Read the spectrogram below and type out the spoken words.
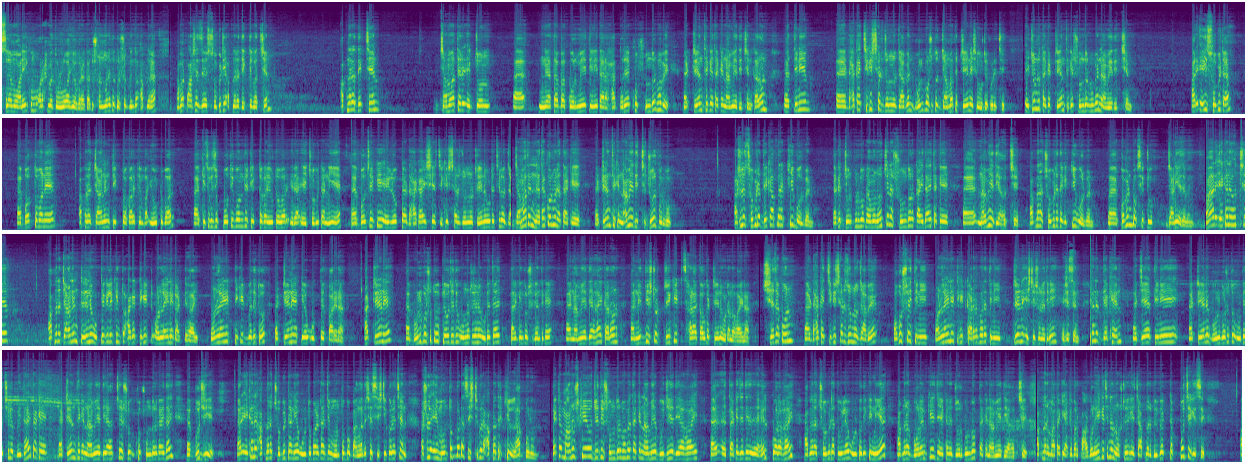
আসসালামু আলাইকুম রহমতুল্লাহ বরাকাত সম্মানিত দর্শক বিন্দু আপনারা আমার পাশে যে ছবিটি আপনারা দেখতে পাচ্ছেন, আপনারা দেখছেন জামাতের একজন নেতা বা কর্মী, তিনি তার হাত ধরে খুব সুন্দরভাবে ট্রেন থেকে তাকে নামিয়ে দিচ্ছেন। কারণ তিনি ঢাকায় চিকিৎসার জন্য যাবেন, ভুলবশত জামাতের ট্রেন এসে উঠে পড়েছে। এই জন্য তাকে ট্রেন থেকে সুন্দরভাবে নামিয়ে দিচ্ছেন। আর এই ছবিটা বর্তমানে আপনারা জানেন টিকটকার কিংবা ইউটিউবার কিছু কিছু প্রতিবন্ধী টিকটকার, ইউটিউবার এরা এই ছবিটা নিয়ে বলছে কি, এই লোকটা ঢাকায় সে চিকিৎসার জন্য ট্রেনে উঠেছিল জামাতের নেতাকর্মীরা তাকে ট্রেন থেকে নামিয়ে দিচ্ছে জোরপূর্বক। আসলে ছবিটা দেখে আপনারা কি বলবেন? তাকে জোরপূর্বক নামানো হচ্ছে না, সুন্দর কায়দায় তাকে নামিয়ে দেওয়া হচ্ছে? আপনারা ছবিটা থেকে কি বলবেন? কমেন্ট বক্সে একটু জানিয়ে যাবেন আর এখানে হচ্ছে, আপনারা জানেন ট্রেনে উঠতে গেলে কিন্তু আগে টিকিট অনলাইনে কাটতে হয়। অনলাইনে টিকিট ব্যতীত ট্রেনে কেউ উঠতে পারে না। আর ট্রেনে ভুলবশত কেউ যদি অন্য ট্রেনে উঠে যায়, তার কিন্তু সেখান থেকে নামিয়ে দেওয়া হয়। কারণ নির্দিষ্ট টিকিট ছাড়া কাউকে ট্রেনে ওঠানো হয় না। সে যখন ঢাকায় চিকিৎসার জন্য যাবে, অবশ্যই তিনি অনলাইনে টিকিট কাটার পরে তিনি ট্রেন স্টেশনে তিনি এসেছেন। এখানে দেখেন যে তিনি ট্রেনে ভুলবশত উঠেছিল, বিধায় তাকে ট্রেন থেকে নামিয়ে দেওয়া হচ্ছে খুব সুন্দর কায়দায় বুঝিয়ে। আর এখানে আপনারা ছবিটা নিয়ে উল্টোপাল্টা যে মন্তব্য বাংলাদেশে সৃষ্টি করেছেন, আসলে এই মন্তব্যটা সৃষ্টি করে আপনাদের কি লাভ বলুন? একটা মানুষকেও যদি সুন্দরভাবে তাকে নামিয়ে বুঝিয়ে দেওয়া হয় তাকে যদি হেল্প করা হয়, আপনারা ছবিটা তুলে উল্টো দিকে নিয়ে আপনারা বলেন কি যে এখানে জোরপূর্বক তাকে নামিয়ে দেওয়া হচ্ছে। আপনার মাথা কি একেবারে পাগল হয়ে গেছে না নষ্ট হয়ে গেছে? আপনার বিবেকটা পচে গেছে।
